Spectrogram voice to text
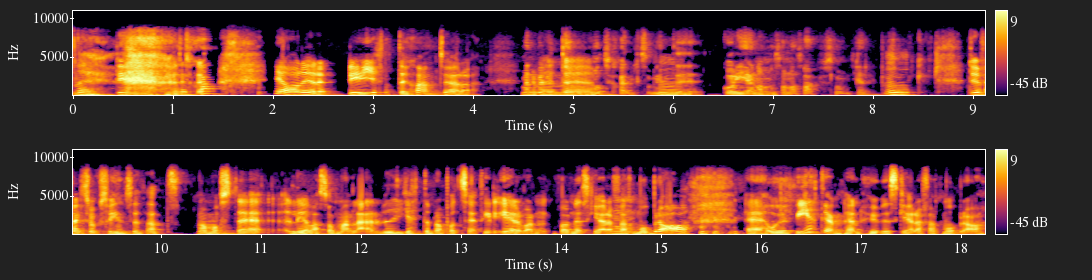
Nej. Det är rätt skönt. Ja det är det. Det är jätteskönt att göra. Man är väldigt Men, dum eh, mot sig själv som inte går igenom med sådana saker som hjälper så Mm. mycket. Du har faktiskt också insett att man måste leva som man lär. Vi är jättebra på att säga till er vad, vad ni ska göra för att må bra. Eh, och vi vet egentligen hur vi ska göra för att må bra.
